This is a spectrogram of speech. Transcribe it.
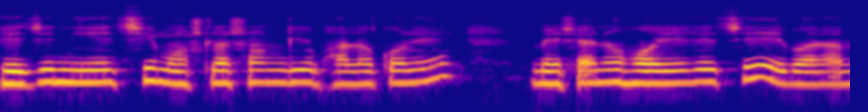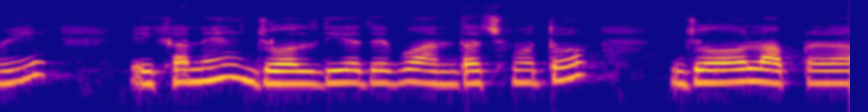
ভেজে নিয়েছি মশলার সঙ্গে ভালো করে। মেশানো হয়ে গেছে, এবার আমি এখানে জল দিয়ে দেব আন্দাজ মতো। জল আপনারা,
